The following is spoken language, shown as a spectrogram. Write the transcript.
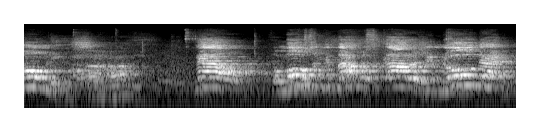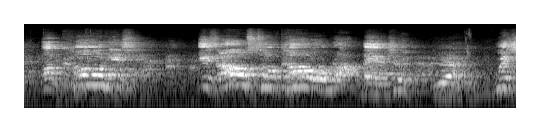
like conies. Uh-huh. Now, for most of you Bible scholars, you know that a conies is also called a rock badger, Yeah. which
